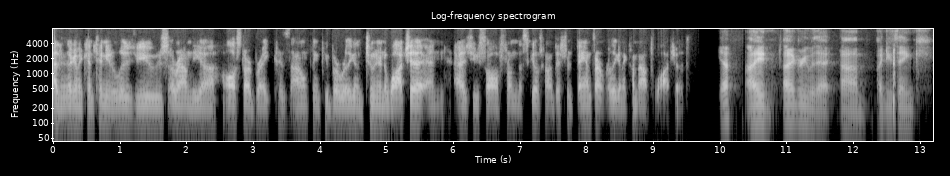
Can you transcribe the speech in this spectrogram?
I think they're going to continue to lose views around the uh, All Star break because I don't think people are really going to tune in to watch it. And as you saw from the skills competition, fans aren't really going to come out to watch it. Yeah, I I agree with that. Um, I do think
